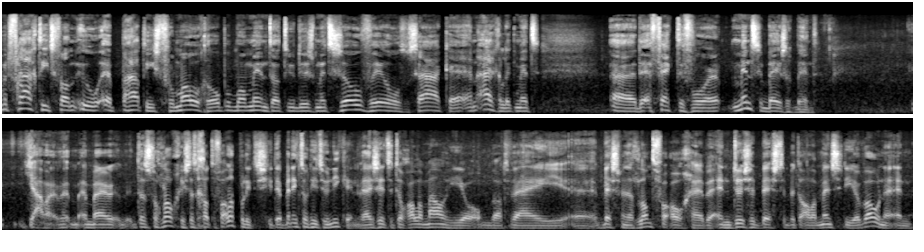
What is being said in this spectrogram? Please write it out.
het vraagt iets van uw empathisch vermogen op het moment dat u dus met zoveel zaken... en eigenlijk met uh, de effecten voor mensen bezig bent. Ja, maar, maar, dat is toch logisch? Dat geldt voor alle politici. Daar ben ik toch niet uniek in. Wij zitten toch allemaal hier omdat wij uh, het beste met het land voor ogen hebben... en dus het beste met alle mensen die er wonen. En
